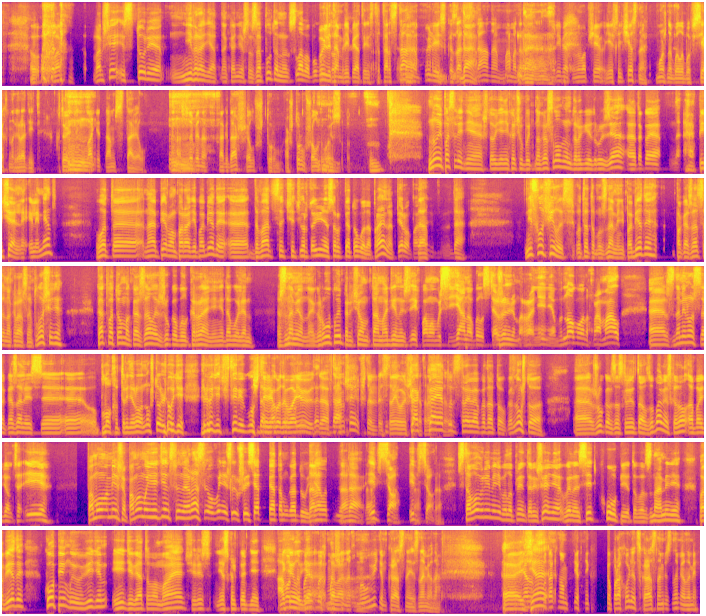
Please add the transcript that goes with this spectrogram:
Вообще история невероятно, конечно, запутана. Слава богу. Были что... там ребята из Татарстана, да. были из Казахстана, да. мама дорогая. Да. Ну, ребята, ну вообще, если честно, можно было бы всех наградить, кто эти флаги там ставил. Особенно, когда шел штурм. А штурм шел двое суток. Ну и последнее, что я не хочу быть многословным, дорогие друзья, э, такой э, печальный элемент – вот э, на первом параде Победы э, 24 июня 45 года, правильно? Первом параде. Да. да. Не случилось вот этому знамени Победы показаться на Красной площади. Как потом оказалось, Жуков был крайне недоволен знаменной группы, причем там один из них, по-моему, Сиянов был с тяжелым ранением в ногу, он хромал, знаменосцы оказались э, э, плохо тренированы. Ну что, люди, люди 4 года... 4 года воюют, да, да, в траншеях, что ли, строевой шаг Какая тут строевая подготовка? Ну что, э, Жуков заскрежетал зубами и сказал, обойдемся. И по-моему, Миша, по-моему, единственный раз его вынесли в 65-м году. Да, Я вот, да, да, да, и все, и да, все. Да. С того времени было принято решение выносить копии этого знамени победы Копии мы увидим и 9 мая, через несколько дней. А Михаил, вот на боевых я... машинах Давай. мы увидим красные знамена? Э, я... Под окном техника проходит с красными знаменами.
